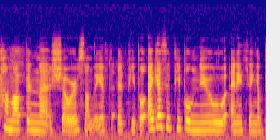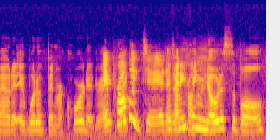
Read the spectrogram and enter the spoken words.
come up in that show or something if, if people i guess if people knew anything about it it would have been recorded right It Like, probably did. if anything prob- noticeable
